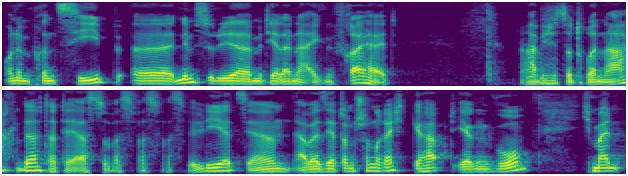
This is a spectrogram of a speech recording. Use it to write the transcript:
und im Prinzip äh, nimmst du dir damit ja deine eigene Freiheit. Dann habe ich jetzt so drüber nachgedacht, hatte erst so, was, was, was will die jetzt, ja. Aber sie hat dann schon recht gehabt irgendwo. Ich meine,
